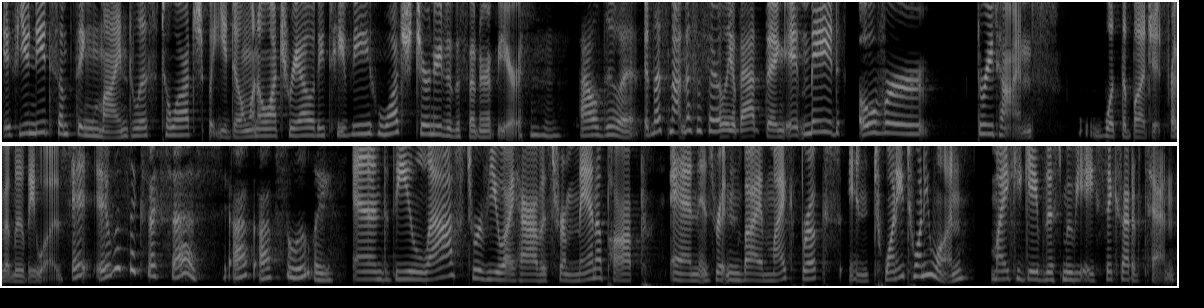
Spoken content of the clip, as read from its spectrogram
If you need something mindless to watch, but you don't want to watch reality TV, watch Journey to the Center of the Earth. Mm-hmm. I'll do it. And that's not necessarily a bad thing. It made over three times what the budget for the movie was. It, it was a success. Absolutely. and the last review I have is from Mana Pop and is written by Mike Brooks in 2021. Mike gave this movie a 6 out of 10.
